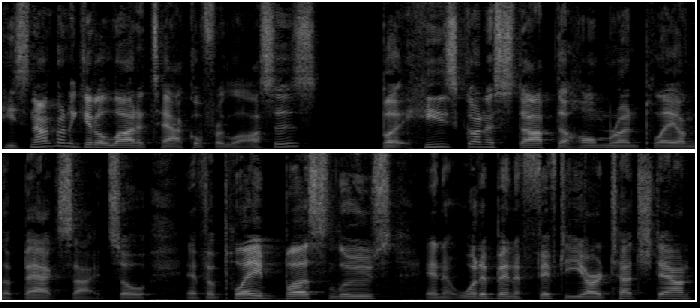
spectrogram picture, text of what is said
he's not going to get a lot of tackle for losses, but he's going to stop the home run play on the backside. So if a play busts loose and it would have been a 50 yard touchdown,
